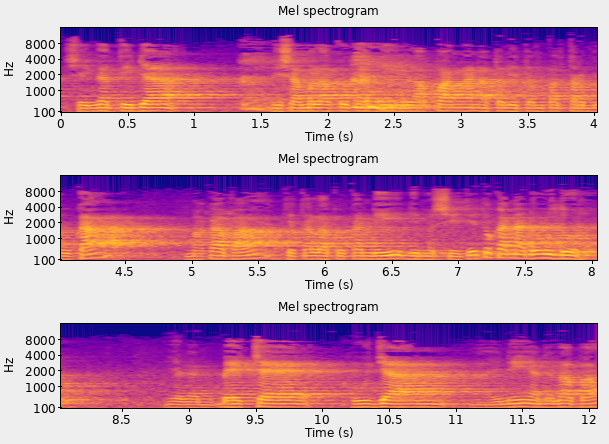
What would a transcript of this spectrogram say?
sehingga tidak bisa melakukan di lapangan atau di tempat terbuka, maka apa? Kita lakukan di di masjid. Itu kan ada uzur. Ya kan? Becek, hujan. Nah, ini adalah apa?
